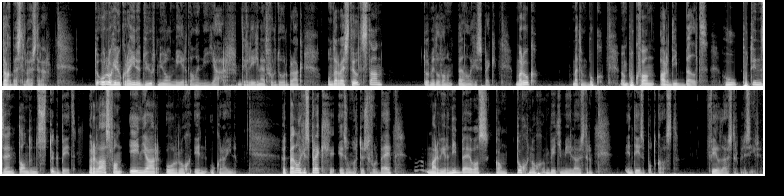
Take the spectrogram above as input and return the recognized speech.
Dag beste luisteraar. De oorlog in Oekraïne duurt nu al meer dan een jaar. De gelegenheid voor doorbraak om daarbij stil te staan door middel van een panelgesprek, maar ook met een boek. Een boek van Ardi Belt, Hoe Poetin zijn tanden stuk beet. Een relaas van één jaar oorlog in Oekraïne. Het panelgesprek is ondertussen voorbij, maar wie er niet bij was, kan toch nog een beetje meeluisteren in deze podcast. Veel luisterplezier.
